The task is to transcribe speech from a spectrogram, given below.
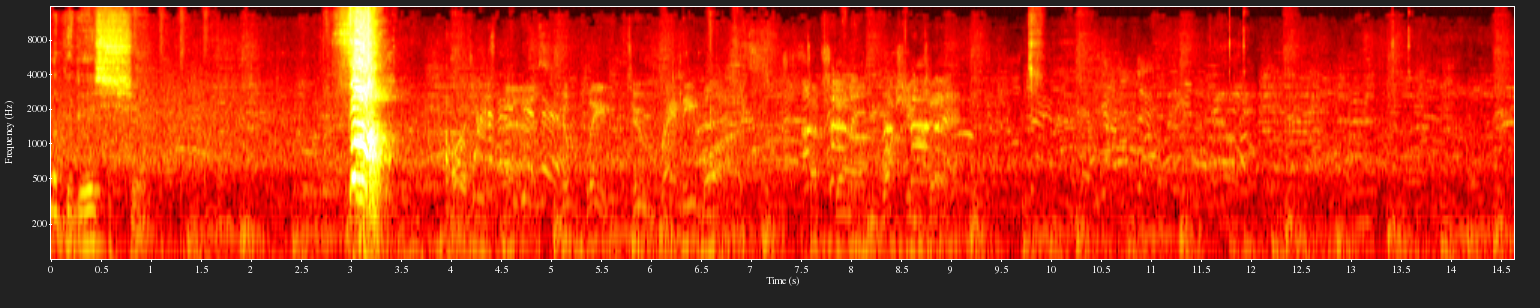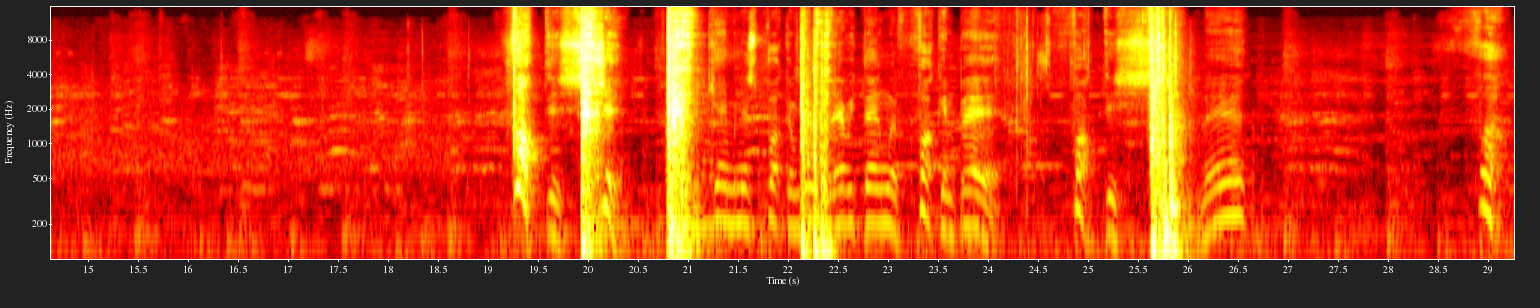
Look at this shit. Fuck! Fuck this shit. Came in this fucking room and everything went fucking bad. Fuck this shit, man. Fuck.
